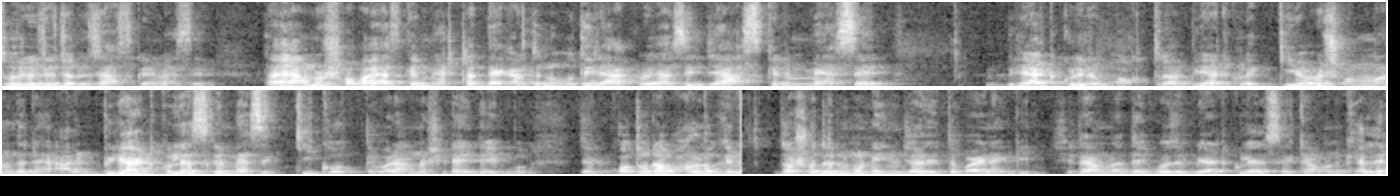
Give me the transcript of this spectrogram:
তৈরি হতে চলেছে আজকের ম্যাচে। তাই আমরা সবাই আজকে ম্যাচটা দেখার জন্য অধীর আগ্রহী আছি যে আজকের ম্যাচে বিরাট কোহলির ভক্তরা, বিরাট কোহলি কীভাবে সম্মান জানে আর বিরাট কোহলি আজকের ম্যাচে কী করতে পারে আমরা সেটাই দেখব। যে কতটা ভালো খেলে, দর্শকদের মনে এনজয় দিতে পারে নাকি সেটা আমরা দেখব যে বিরাট কোহলি আজকে কেমন খেলে।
